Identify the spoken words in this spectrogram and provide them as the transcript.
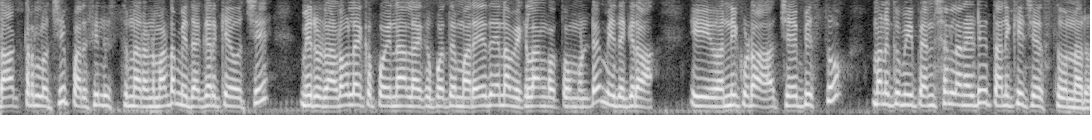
డాక్టర్లు వచ్చి పరిశీలిస్తున్నారనమాట మీ దగ్గరికే వచ్చి మీరు నడవలేకపోయినా లేకపోతే మరేదైనా వికలాంగత్వం ఉంటే మీ దగ్గర ఇవన్నీ కూడా చేపిస్తూ మనకు మీ పెన్షన్లు అనేటివి తనిఖీ చేస్తూ ఉన్నారు.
